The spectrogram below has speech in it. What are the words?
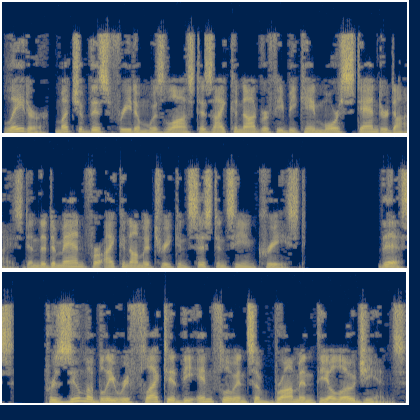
Later, much of this freedom was lost as iconography became more standardized and the demand for iconometry consistency increased. This, presumably reflected the influence of Brahmin theologians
